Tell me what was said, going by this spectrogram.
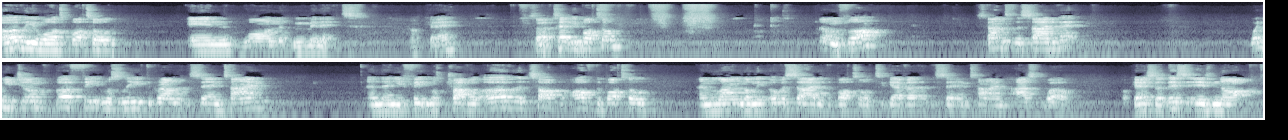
over your water bottle in one minute. Okay? So take your bottle, put it on the floor Stand to the side of it. When you jump, both feet must leave the ground at the same time, and then your feet must travel over the top of the bottle and land on the other side of the bottle together at the same time as well. Okay, so this is not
